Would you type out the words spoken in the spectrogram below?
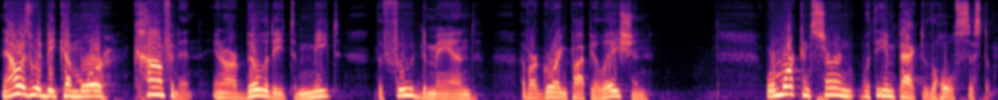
Now, as we become more confident in our ability to meet the food demand of our growing population, we're more concerned with the impact of the whole system.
